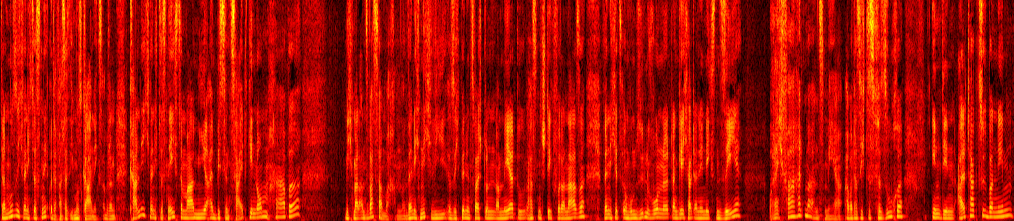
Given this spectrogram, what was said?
dann muss ich, wenn ich das, oder was heißt, ich muss gar nichts, aber dann kann ich, wenn ich das nächste Mal mir ein bisschen Zeit genommen habe, mich mal ans Wasser machen. Und wenn ich nicht wie, also ich bin in zwei Stunden am Meer, du hast einen Steg vor der Nase, wenn ich jetzt irgendwo im Süden wohne, dann gehe ich halt an den nächsten See oder ich fahre halt mal ans Meer. Aber dass ich das versuche, in den Alltag zu übernehmen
